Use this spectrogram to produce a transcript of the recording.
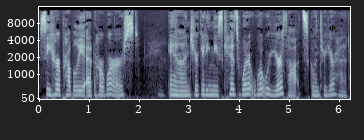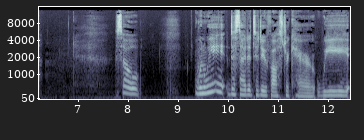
see her probably at her worst and you're getting these kids. What what were your thoughts going through your head? So, when we decided to do foster care, we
